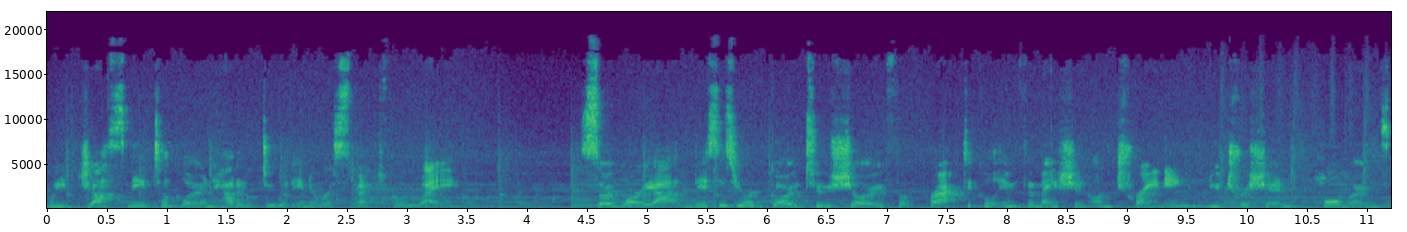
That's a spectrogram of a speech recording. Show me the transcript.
We just need to learn how to do it in a respectful way. So, Warrior, this is your go to show for practical information on training, nutrition, hormones,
